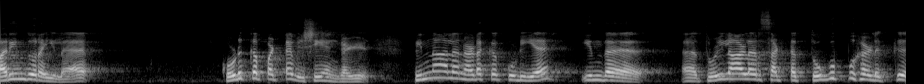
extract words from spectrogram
பரிந்துரையில் கொடுக்கப்பட்ட விஷயங்கள் பின்னால் நடக்கக்கூடிய இந்த தொழிலாளர் சட்ட தொகுப்புகளுக்கு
